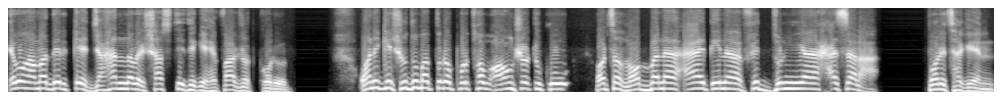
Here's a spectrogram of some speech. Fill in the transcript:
এবং আমাদেরকে জাহান্নামের শাস্তি থেকে হেফাজত করুন। অনেকে শুধুমাত্র প্রথম অংশটুকু অর্থাৎ রব্বানা আয়াতিনা হাসানা। পড়ে থাকেন।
